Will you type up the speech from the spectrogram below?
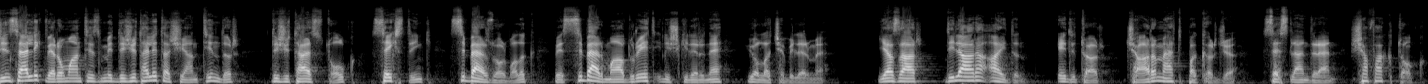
Cinsellik ve romantizmi dijitale taşıyan Tinder, dijital stalk, sexting, siber zorbalık ve siber mağduriyet ilişkilerine yol açabilir mi? Yazar Dilara Aydın, editör Çağrı Mert Bakırcı, seslendiren Şafak Tok.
